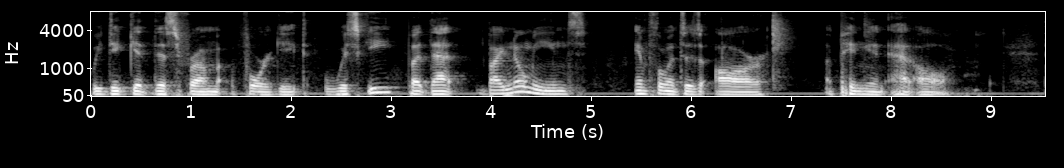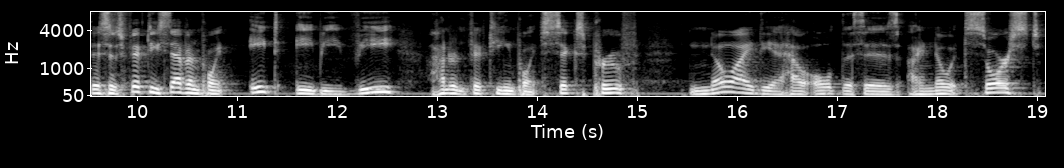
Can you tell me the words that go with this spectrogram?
We did get this from Four Gate Whiskey, but that by no means influences our opinion at all. This is 57.8 ABV, 115.6 proof. No idea how old this is. I know it's sourced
